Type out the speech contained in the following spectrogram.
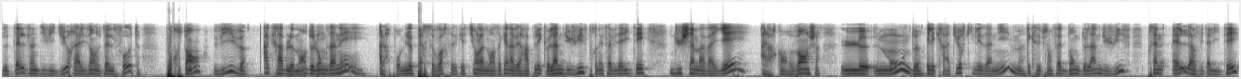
de tels individus réalisant de telles fautes pourtant vivent agréablement de longues années? Alors pour mieux percevoir cette question, la Zaken avait rappelé que l'âme du juif prenait sa vitalité du Shem Havayé, alors qu'en revanche, le monde et les créatures qui les animent, exception faite donc de l'âme du juif, prennent elles leur vitalité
